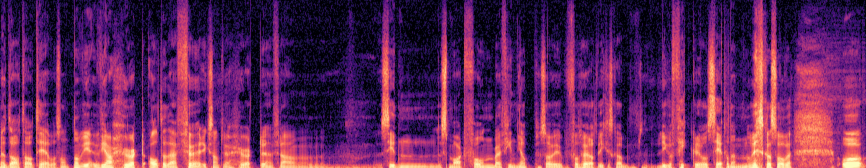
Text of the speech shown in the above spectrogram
med data og TV og sånt. Nå, vi, vi har hørt alt det der før. ikke sant? Vi har hørt det fra siden smartphonen ble funnet opp, så har vi fått høre at vi ikke skal ligge og fikle og se på den når vi skal sove. Og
